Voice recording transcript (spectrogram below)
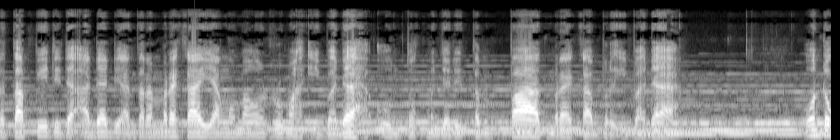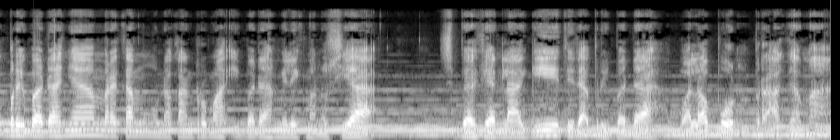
tetapi tidak ada di antara mereka yang membangun rumah ibadah untuk menjadi tempat mereka beribadah. Untuk beribadahnya mereka menggunakan rumah ibadah milik manusia. Sebagian lagi tidak beribadah walaupun beragama.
